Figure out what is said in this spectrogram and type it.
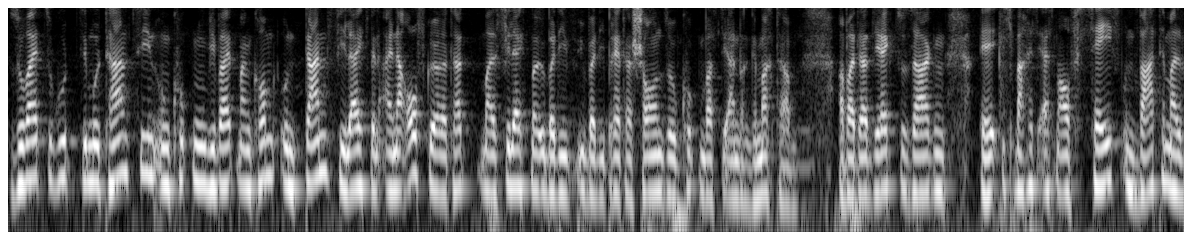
so weit, so gut simultan ziehen und gucken, wie weit man kommt und dann vielleicht, wenn einer aufgehört hat, mal vielleicht mal über die, über die Bretter schauen, so gucken, was die anderen gemacht haben. Aber da direkt zu sagen, äh, ich mache jetzt erstmal auf Safe und warte mal,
